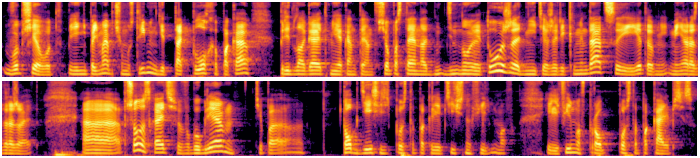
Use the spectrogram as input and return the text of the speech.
вообще, вот я не понимаю, почему стриминги так плохо пока предлагают мне контент. Все постоянно одно и то же, одни и те же рекомендации, и это меня раздражает. А, пошел искать в Гугле, типа, топ-10 постапокалиптичных фильмов или фильмов про постапокалипсис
